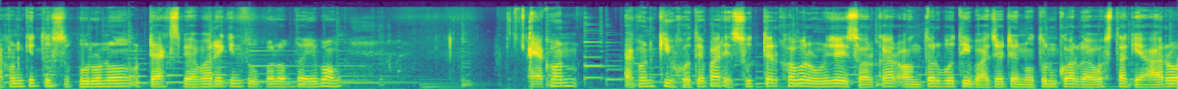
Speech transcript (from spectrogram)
এখন কিন্তু পুরনো ট্যাক্স ব্যবহারে কিন্তু উপলব্ধ এবং এখন এখন কি হতে পারে? সূত্রের খবর অনুযায়ী সরকার অন্তর্বর্তী বাজেটে নতুন কর ব্যবস্থাকে আরও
